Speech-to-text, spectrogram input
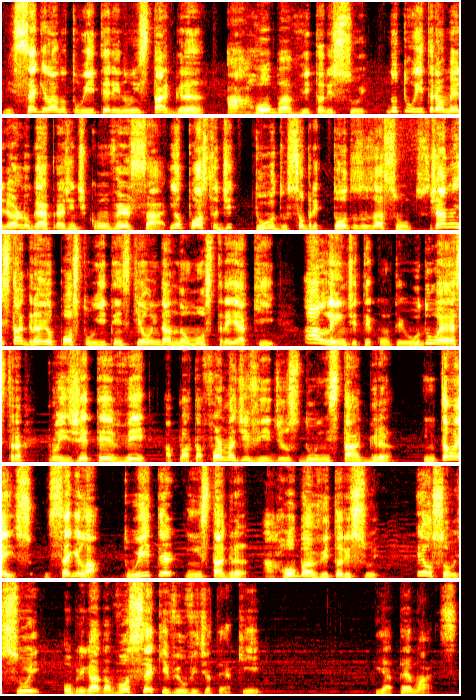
me segue lá no Twitter e no Instagram, arroba Vitorisui. No Twitter é o melhor lugar para a gente conversar, e eu posto de tudo, sobre todos os assuntos. Já no Instagram eu posto itens que eu ainda não mostrei aqui, além de ter conteúdo extra para o IGTV, a plataforma de vídeos do Instagram. Então é isso, me segue lá, Twitter e Instagram, arroba Vitorisui. Eu sou o Isui, obrigado a você que viu o vídeo até aqui, e até mais.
